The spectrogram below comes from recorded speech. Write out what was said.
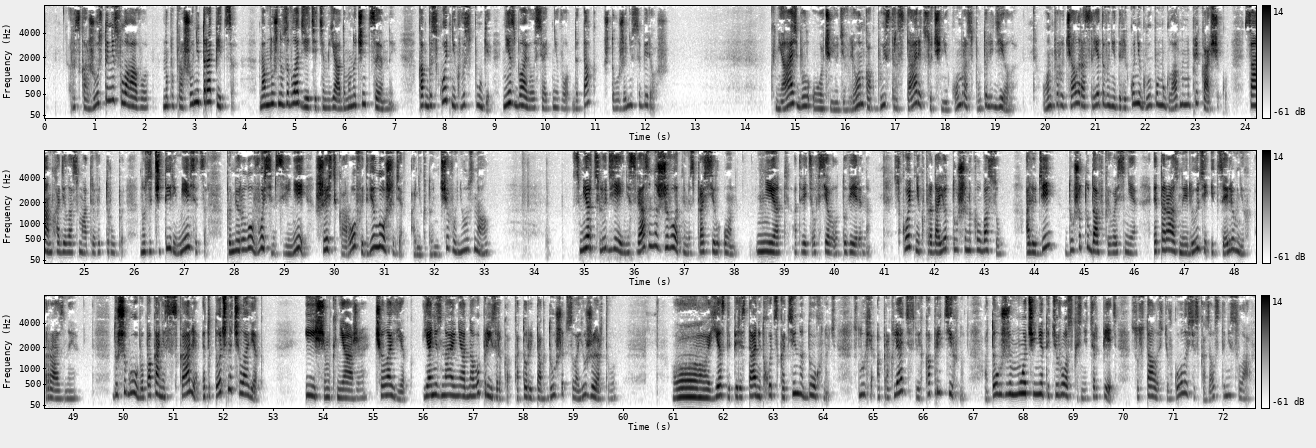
«Расскажу Станиславу, но попрошу не торопиться. Нам нужно завладеть этим ядом, он очень ценный. Как бы скотник в испуге не избавился от него, да так, что уже не соберешь». Князь был очень удивлен, как быстро старец с учеником распутали дело. Он поручал расследование далеко не глупому главному приказчику. Сам ходил осматривать трупы, но за четыре месяца померло восемь свиней, шесть коров и две лошади, а никто ничего не узнал. «Смерть людей не связана с животными?» – спросил он. «Нет», – ответил Всеволод уверенно. «Скотник продает туши на колбасу а людей душат удавкой во сне. Это разные люди, и цели у них разные. Душегуба пока не сыскали, это точно человек? Ищем, княже, человек. Я не знаю ни одного призрака, который так душит свою жертву. О, если перестанет хоть скотина дохнуть, слухи о проклятии слегка притихнут, а то уже мочи нет эти росказни терпеть, с усталостью в голосе сказал Станислав.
